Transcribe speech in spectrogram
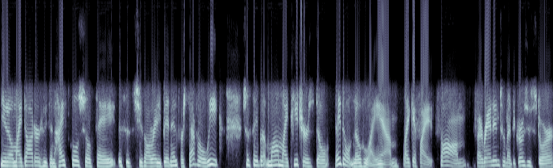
You know, my daughter who's in high school, she'll say this is she's already been in for several weeks. She'll say, "But mom, my teachers don't they don't know who I am. Like if I saw them, if I ran into them at the grocery store,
